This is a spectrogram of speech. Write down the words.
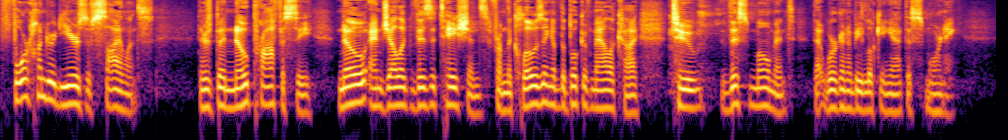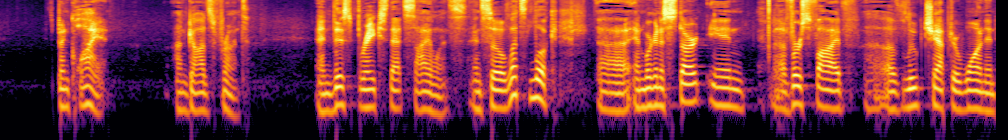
400 years of silence there's been no prophecy, no angelic visitations from the closing of the book of Malachi to this moment that we're going to be looking at this morning. It's been quiet on God's front. And this breaks that silence. And so let's look, uh, and we're going to start in uh, verse 5 uh, of Luke chapter 1. And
